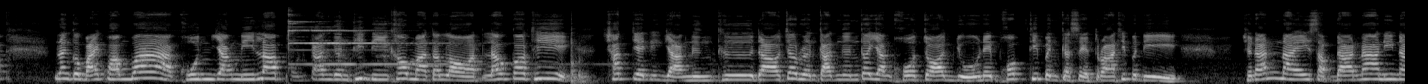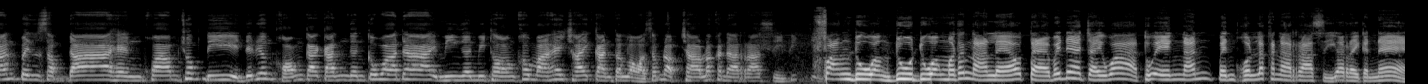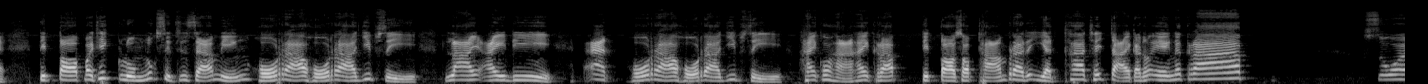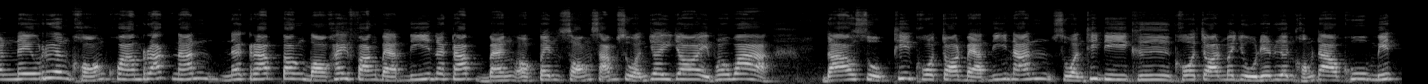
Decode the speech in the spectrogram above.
นั่นก็หมายความว่าคุณยังมีลาบผลการเงินที่ดีเข้ามาตลอด แล้วก็ที่ชัดเจนอีกอย่างหนึ่งคือ ดาวเจ้าเรือนการเงินก็ยังโคจรอยู่ในภพที่เป็นเกษตราธิบดี ฉะนั้นในสัปดาห์หน้านี้นั้นเป็นสัปดาห์แห่งความโชคดี ในเรื่องของการการเงินก็ว่าได้ มีเงินมีทองเข้ามาให้ใช้กันตลอดสำหรับชาวลัคนาราศีพิจิกฟังดวงดูดวงมาตั้งนานแล้ว แต่ไม่แน่ใจว่าตัวเองนั้นเป็นคนลัคนาราศีอะไรกันแน่ ติดต่อไปที่กลุ่มลูกศิษย์สินแสหมิง โหราโหรายี่สี่ไลน์ไอดีแอดโหราโหรายี่สี่ให้เขาหาให้ครับ ติดต่อสอบถามรายละเอียดค่าใช้จ่ายกันเอาเองนะครับ ส่วนในเรื่องของความรักนั้นนะครับ ต้องบอกให้ฟังแบบนี้นะครับ แบ่งออกเป็น 2-3 ส่วนย่อยๆ เพราะว่าดาวศุกร์ที่โคจรแบบนี้นั้น ส่วนที่ดีคือโคจรมาอยู่ในเรือนของดาวคู่มิตร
